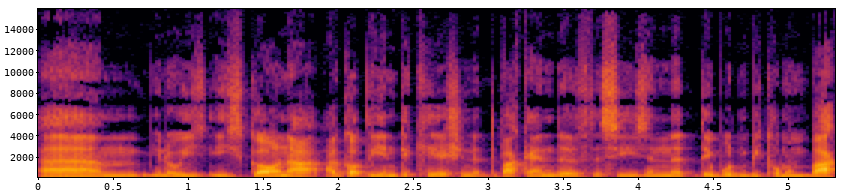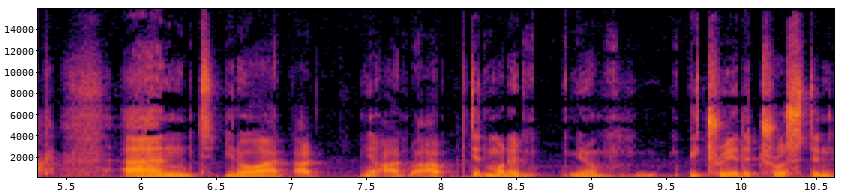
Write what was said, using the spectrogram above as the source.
Um, you know, he, he's gone. I, I got the indication at the back end of the season that they wouldn't be coming back. And, you know, I, I you know, I, I didn't want to, you know, betray the trust and,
